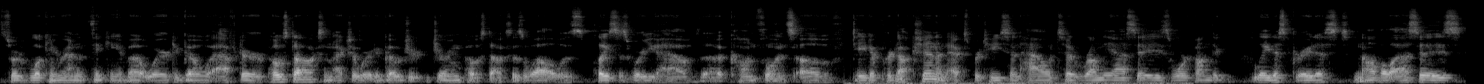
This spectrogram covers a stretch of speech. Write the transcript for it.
sort of looking around and thinking about where to go after postdocs and actually where to go dur- during postdocs as well was places where you have the confluence of data production and expertise in how to run the assays, work on the latest, greatest novel assays,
